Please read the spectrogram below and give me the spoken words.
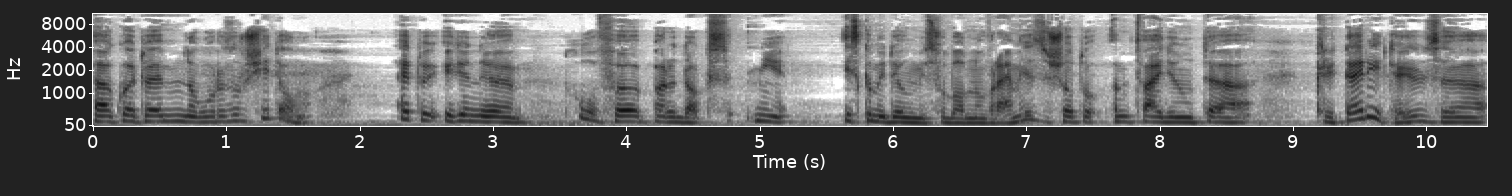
а, което е много разрушително. Ето един а, хубав а, парадокс. Ние искаме да имаме свободно време, защото а, това е един от а, критериите за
